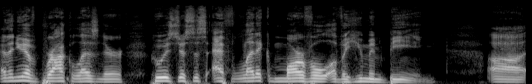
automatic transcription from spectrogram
And then you have Brock Lesnar, who is just this athletic marvel of a human being. Uh,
